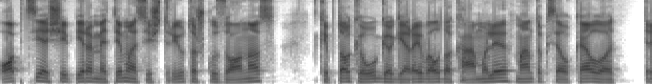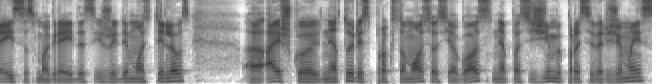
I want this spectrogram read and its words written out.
opcija šiaip yra metimas iš trijų taškų zonos, kaip tokio ūgio gerai valdo kamulį, man toks LKL Treisis Magreidis iš žaidimo stiliaus. Aišku, neturi sprokstamosios jėgos, nepasižymi prasiveržimais,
